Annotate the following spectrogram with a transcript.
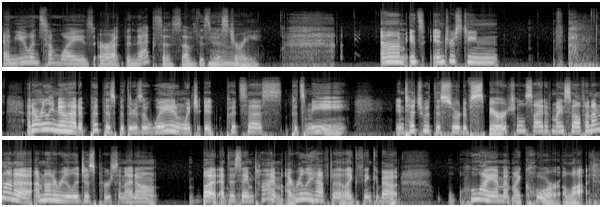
And you, in some ways, are at the nexus of this mystery. Um, it's interesting. I don't really know how to put this, but there's a way in which it puts us, puts me, in touch with this sort of spiritual side of myself. And I'm not a, I'm not a religious person. I don't, but at the same time, I really have to like think about who I am at my core a lot,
